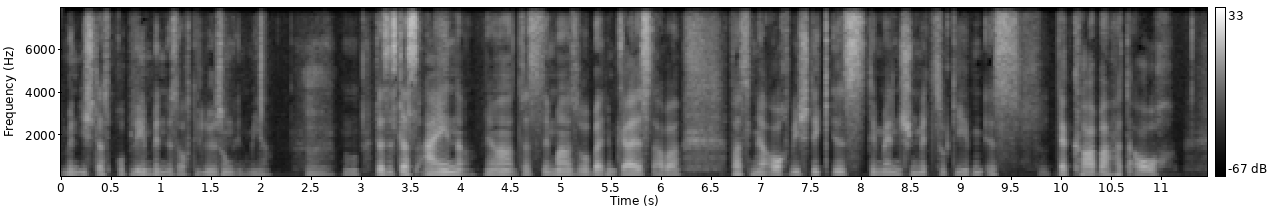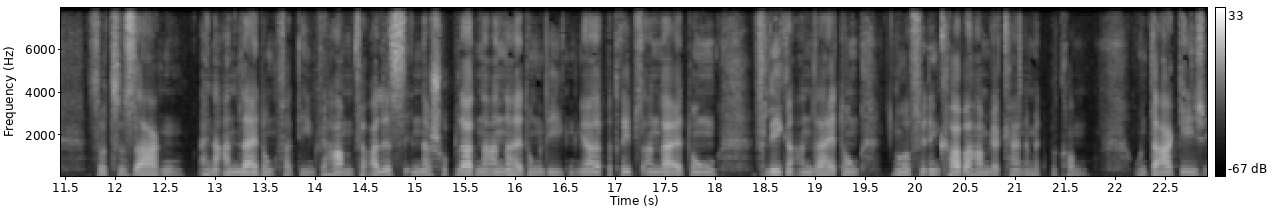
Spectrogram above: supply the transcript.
Und wenn ich das Problem bin, ist auch die Lösung in mir. Mhm. Das ist das eine, ja, das ist immer so bei dem Geist, aber was mir auch wichtig ist, den Menschen mitzugeben, ist, der Körper hat auch sozusagen eine Anleitung verdient. Wir haben für alles in der Schublade eine Anleitung liegen, ja, Betriebsanleitung, Pflegeanleitung, nur für den Körper haben wir keine mitbekommen. Und da gehe ich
